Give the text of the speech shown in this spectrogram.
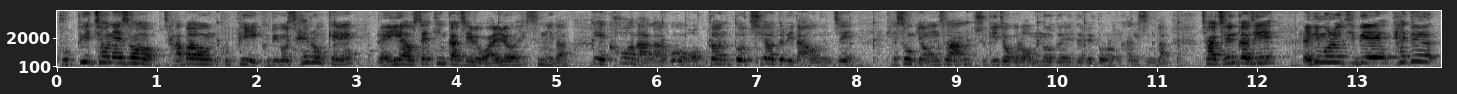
구피천에서 잡아온 구피 그리고 새롭게 레이아웃 세팅까지 완료했습니다. 이게 커 나가고 어떤 또 치어들이 나오는지 계속 영상 주기적으로 업로드 해드리도록 하겠습니다. 자 지금까지 애니멀로 TV의 테드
